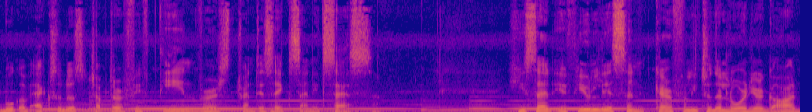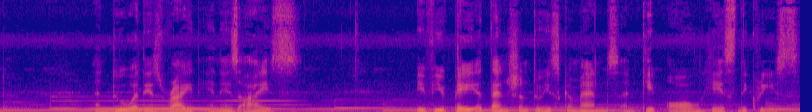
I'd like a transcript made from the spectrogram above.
book of Exodus chapter 15 verse 26 and it says He said if you listen carefully to the Lord your God and do what is right in his eyes if you pay attention to his commands and keep all his decrees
